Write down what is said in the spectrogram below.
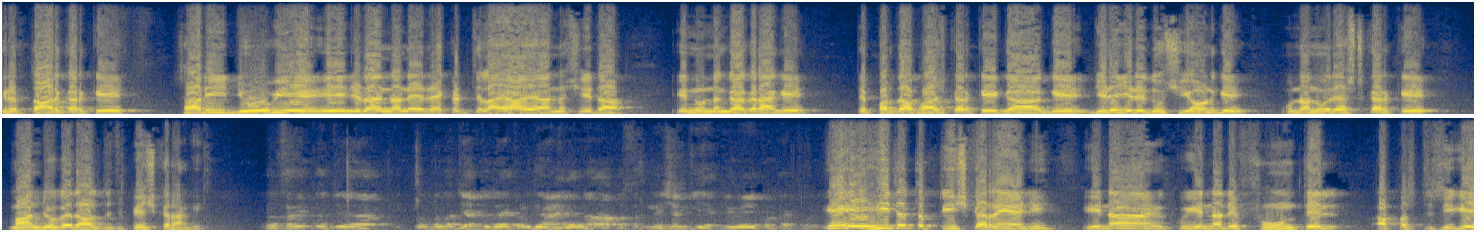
ਗ੍ਰਿਫਤਾਰ ਕਰਕੇ ਸਾਰੀ ਜੋ ਵੀ ਇਹ ਇਹ ਜਿਹੜਾ ਇਹਨਾਂ ਨੇ ਰੈਕਟ ਚਲਾਇਆ ਹੋਇਆ ਨਸ਼ੇ ਦਾ, ਇਹਨੂੰ ਨੰਗਾ ਕਰਾਂਗੇ ਤੇ ਪਰਦਾਫਾਸ਼ ਕਰਕੇ ਗਾਂ ਅੱਗੇ ਜਿਹੜੇ ਜਿਹੜੇ ਦੋਸ਼ੀ ਆਉਣਗੇ, ਉਹਨਾਂ ਨੂੰ ਅਰੈਸਟ ਕਰਕੇ ਮਾਨਯੋਗ ਅਦਾਲਤ 'ਚ ਪੇਸ਼ ਕਰਾਂਗੇ। ਸਰ ਇੱਕ ਜਿਹੜਾ ਇੱਕ ਬੰਦਾ ਜੈਤੋ ਦਾ ਇੱਕ ਲੁਧਿਆਣੇ ਦਾ ਨਾ ਆਪਸ ਵਿੱਚ ਰਿਲੇਸ਼ਨ ਕੀ ਹੈ? ਕਿਵੇਂ ਕੰਟੈਕਟ ਹੋਇਆ? ਇਹ ਇਹੀ ਤਾਂ ਤਫਤੀਸ਼ ਕਰ ਰਹੇ ਆ ਜੀ। ਇਹ ਨਾ ਕੋਈ ਇਹਨਾਂ ਦੇ ਫੋਨ ਤੇ ਆਪਸ 'ਚ ਸੀਗੇ।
